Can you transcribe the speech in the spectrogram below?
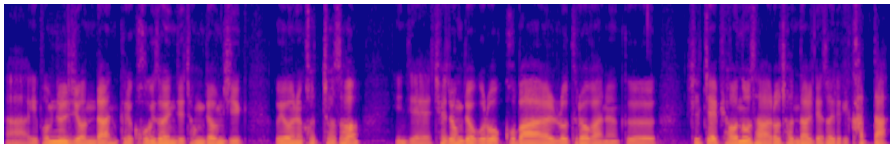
아, 이 법률 지원단 그리고 거기서 이제 정점식 의원을 거쳐서 이제 최종적으로 고발로 들어가는 그 실제 변호사로 전달돼서 이렇게 갔다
